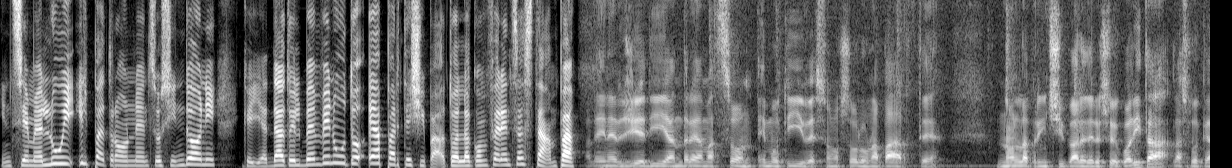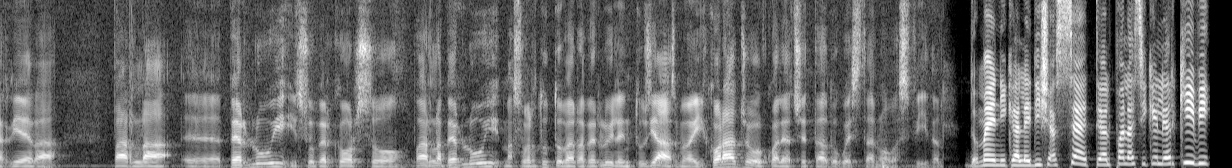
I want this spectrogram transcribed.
Insieme a lui il patron Enzo Sindoni, che gli ha dato il benvenuto e ha partecipato alla conferenza stampa. Le energie di Andrea Mazzon emotive sono solo una parte, non la principale delle sue qualità, la sua carriera parla eh, per lui, il suo percorso parla per lui, ma soprattutto parla per lui l'entusiasmo e il coraggio con il quale ha accettato questa nuova sfida. Domenica alle 17 al Palasicheli Archivi,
